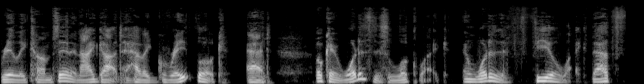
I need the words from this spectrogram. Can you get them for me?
really comes in and I got to have a great look at, okay, what does this look like? And what does it feel like? That's,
